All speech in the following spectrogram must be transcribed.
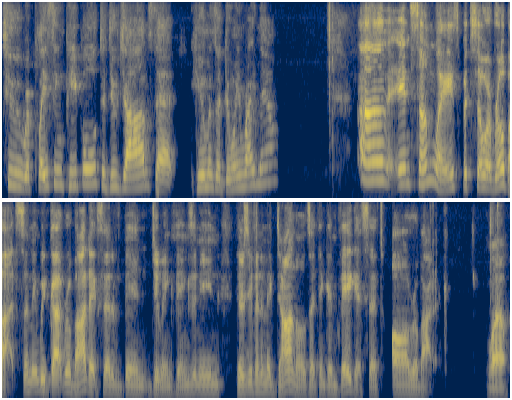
to replacing people to do jobs that humans are doing right now? Um, in some ways, but so are robots. I mean, we've got robotics that have been doing things. I mean, there's even a McDonald's, I think, in Vegas that's all robotic. Wow.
